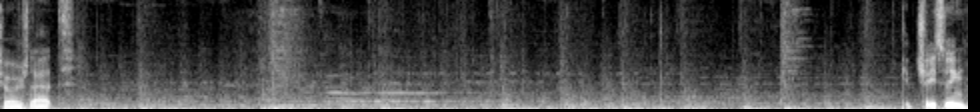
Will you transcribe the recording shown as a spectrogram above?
Being that. Keep chasing.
